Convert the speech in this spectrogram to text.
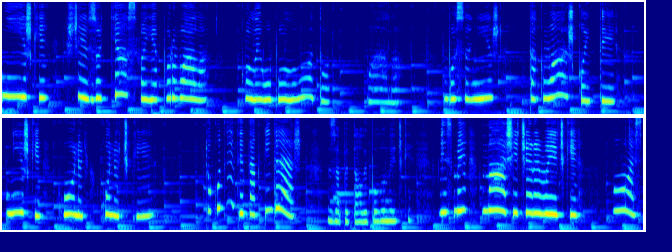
ніжки, ще й взуття своє порвала, коли у болото впала. Босоніж так важко йти, ніжки колють колючки. Так підеш? запитали полунички. Візьми наші черевички. Ось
